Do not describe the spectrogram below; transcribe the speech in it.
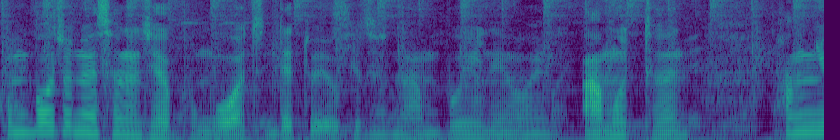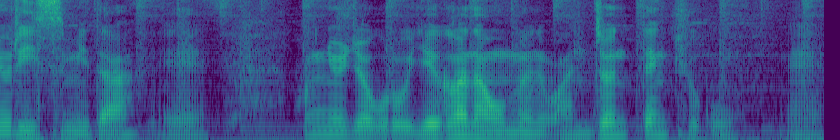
폰 버전에서는 제가 본 것 같은데 또 여기서는 안 보이네요. 아무튼 확률이 있습니다. 예. 확률적으로 얘가 나오면 완전 땡큐고 예.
